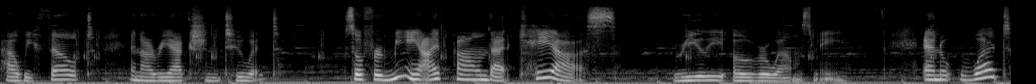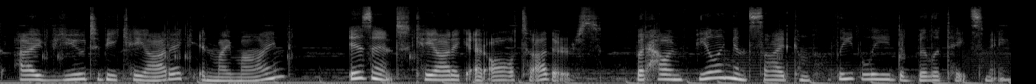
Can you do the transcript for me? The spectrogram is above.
how we felt, and our reaction to it. So for me, I found that chaos really overwhelms me. And what I view to be chaotic in my mind isn't chaotic at all to others but how I'm feeling inside completely debilitates me.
